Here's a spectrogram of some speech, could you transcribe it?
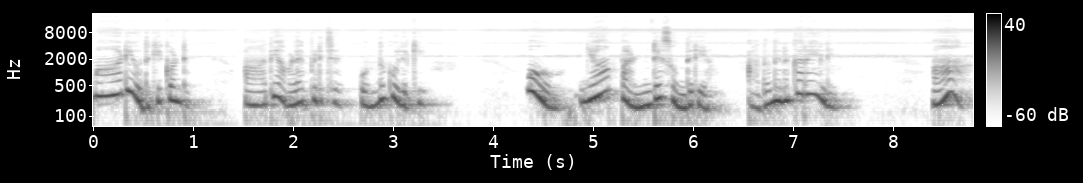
മാടി ഒതുക്കിക്കൊണ്ട് ആദ്യം അവളെ പിടിച്ച് ഒന്ന് കുലുക്കി. ഓ ഞാൻ പണ്ടേ സുന്ദരിയാ. അത് നിനക്കറിയില്ലേ? ആ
